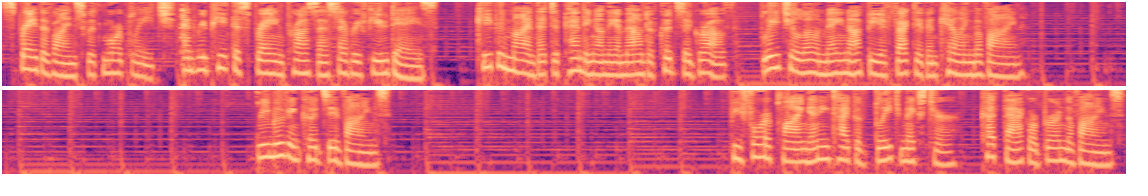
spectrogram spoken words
Spray the vines with more bleach and repeat the spraying process every few days. Keep in mind that depending on the amount of kudzu growth, Bleach alone may not be effective in killing the vine. Removing kudzu vines. Before applying any type of bleach mixture, cut back or burn the vines.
